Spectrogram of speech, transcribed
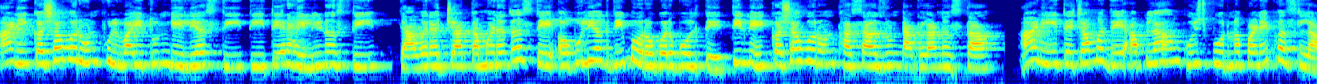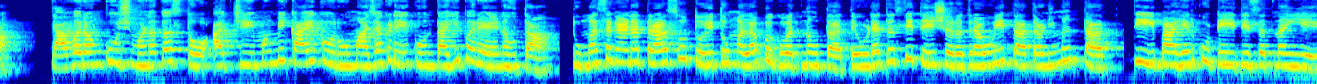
आणि कशावरून फुलवाईतून गेली असती ती ते राहिली नसती? त्यावर आजी आता म्हणत असते अबुली अगदी बरोबर बोलते. तिने कशावरून फासा अजून टाकला नसता? आणि त्याच्यामध्ये आपला अंकुश पूर्णपणे फसला. त्यावर अंकुश म्हणत असतो आजी मग मी काय करू? माझ्याकडे कोणताही पर्याय नव्हता. तुम्हा सगळ्यांना त्रास होतोय तो मला बघवत नव्हता. तेवढ्यातच तिथे शरदराव येतात आणि म्हणतात ती बाहेर कुठेही दिसत नाहीये.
